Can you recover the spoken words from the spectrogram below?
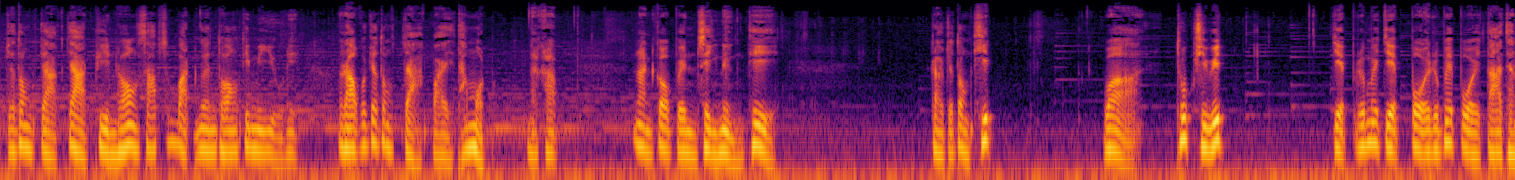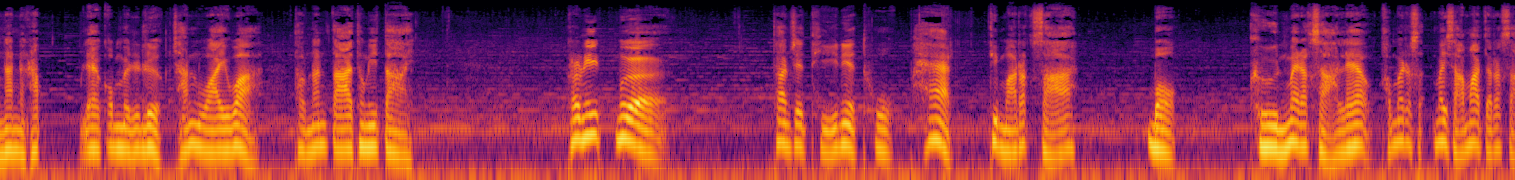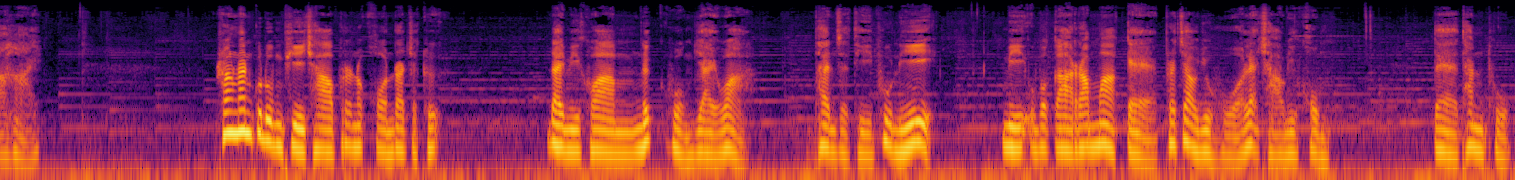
จะต้องจากญาติพี่น้องทรัพย์สมบัติเงินทองที่มีอยู่นี่ เราก็จะต้องจากไปทั้งหมดนะครับ นั่นก็เป็นสิ่งหนึ่งที่ เราจะต้องคิดว่าทุกชีวิต เจ็บหรือไม่เจ็บป่วยหรือไม่ป่วยตายทางนั้นนะครับ แล้วก็ไม่ได้เลือกชั้นไว้ว่า เท่านั้นตายเท่านี้ตาย คราวนี้เมื่อท่านเศรษฐีเนี่ยถูกแพทย์ที่มารักษาบอก คืนไม่รักษาแล้วเขาไม่ไม่สามารถจะรักษาหาย ครั้งนั้นกุดุมพีชาวพระนครราชคฤห์ได้มีความนึกห่วงใยว่า ท่านเศรษฐีผู้นี้มีอุปการะมากแก่พระเจ้าอยู่หัวและชาวนิคม แต่ท่านถูก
